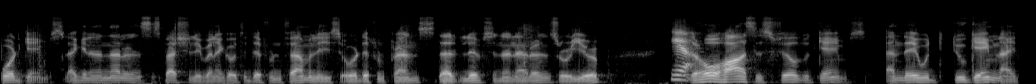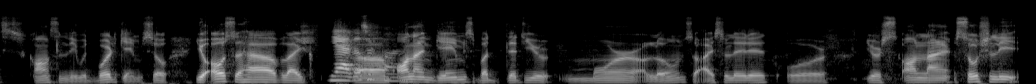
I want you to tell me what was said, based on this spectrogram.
board games. Like in the Netherlands, especially when I go to different families or different friends that lives in the Netherlands or Europe, Yeah, their whole house is filled with games, and they would do game nights constantly with board games. So you also have like yeah, those are um, fun. online games, but that you're more alone, so isolated, or you're online socially,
